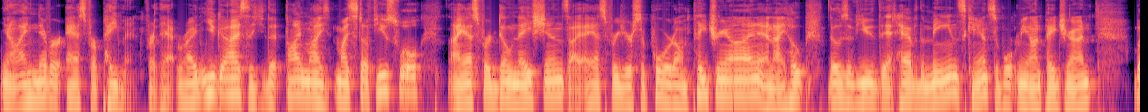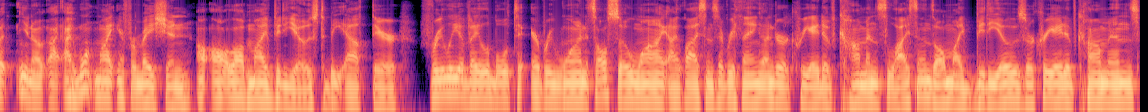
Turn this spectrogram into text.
You know, I never ask for payment for that, right? You guys that, that find my, my stuff useful, I ask for donations. I ask for your support on Patreon. And I hope those of you that have the means can support me on Patreon. But, you know, I, I want my information, all of my videos to be out there freely available to everyone. It's also why I license everything under a Creative Commons license. All my videos are Creative Commons.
